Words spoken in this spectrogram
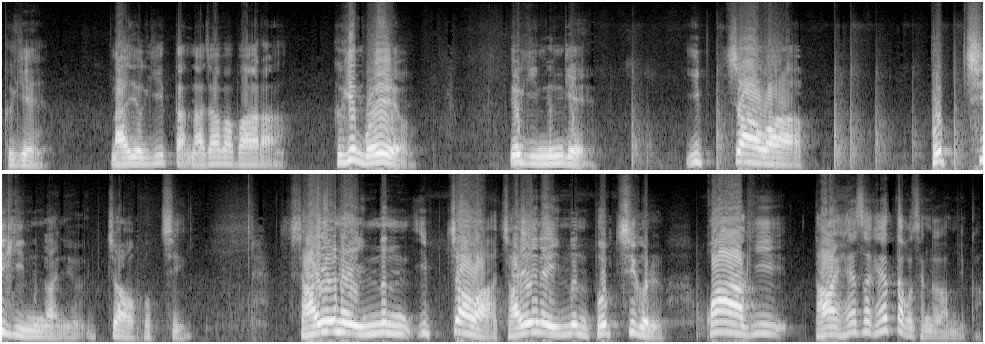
그게 나 여기 있다 나 잡아봐라. 그게 뭐예요? 여기 있는 게 입자와 법칙이 있는 거 아니에요. 입자와 법칙. 자연에 있는 입자와 자연에 있는 법칙을 과학이 다 해석했다고 생각합니까?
